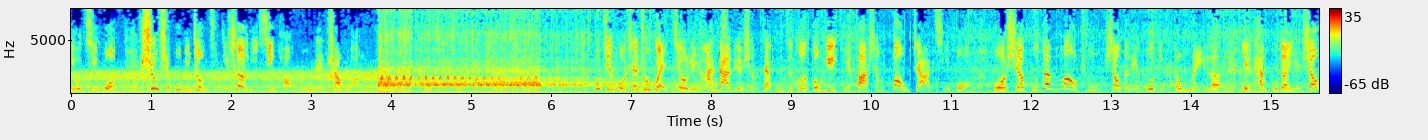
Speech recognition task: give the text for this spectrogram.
油起火，数十户民众紧急撤离，幸好无人伤亡。火车出轨，就连安大略省在乌兹托的公寓也发生爆炸起火，火舌不断冒出，烧得连屋顶都没了。眼看不断燃烧，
